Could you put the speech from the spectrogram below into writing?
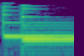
you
